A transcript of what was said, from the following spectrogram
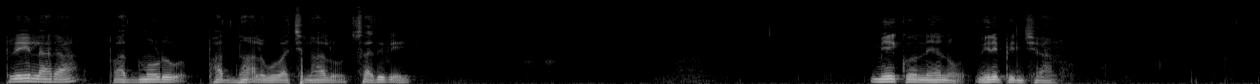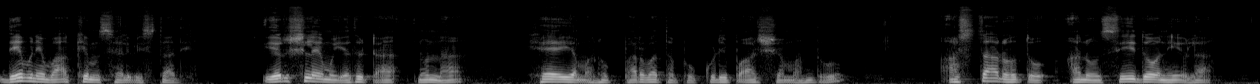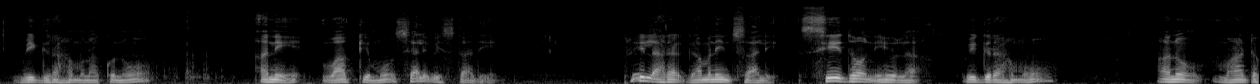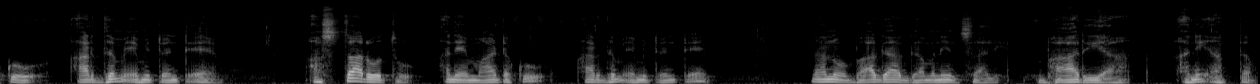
ప్రియులరా పదమూడు పద్నాలుగు వచనాలు చదివి మీకు నేను వినిపించాను. దేవుని వాక్యం సెలవిస్తుంది. ఎరుషలేము ఎదుట నున్న హేయమను పర్వతపు కుడిపార్శ్వమందు అస్తారోతు అను సీదోనీయుల విగ్రహమునకును అని వాక్యము సెలవిస్తుంది. ప్రియులార గమనించాలి. సీదోనీయుల విగ్రహము అను మాటకు అర్థం ఏమిటంటే అస్తారోతు అనే మాటకు అర్థం ఏమిటంటే నన్ను బాగా గమనించాలి భార్య అని అర్థం.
